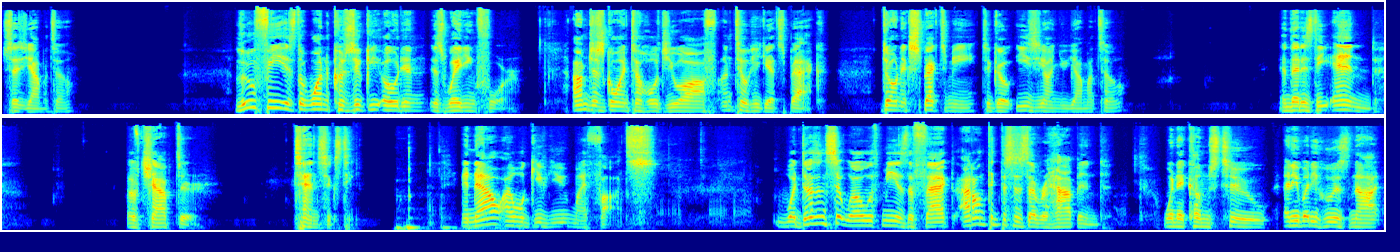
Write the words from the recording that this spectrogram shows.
says Yamato. Luffy is the one Kozuki Oden is waiting for. I'm just going to hold you off until he gets back. Don't expect me to go easy on you, Yamato. And that is the end of chapter 1016. And now I will give you my thoughts. What doesn't sit well with me is the fact I don't think this has ever happened when it comes to anybody who is not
